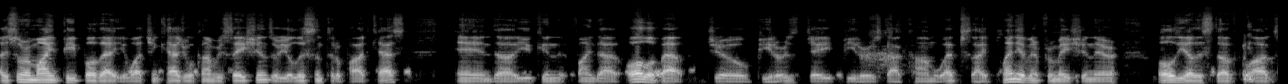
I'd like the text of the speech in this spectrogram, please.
I just want to remind people that you're watching cazual conversations or you're listening to the podcast and uh, you can find out all about Joe Peters, jpeters.com website. Plenty of information there. All the other stuff, blogs,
